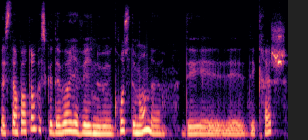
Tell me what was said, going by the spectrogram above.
Bah, C'est important parce que d'abord, il y avait une grosse demande des, des- des crèches.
